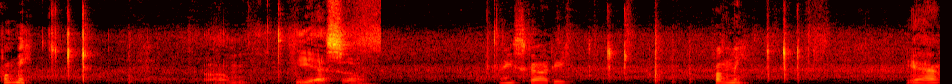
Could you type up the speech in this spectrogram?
Follow me. Um, yeah, so. Hey, Scotty. Follow me. Yeah,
